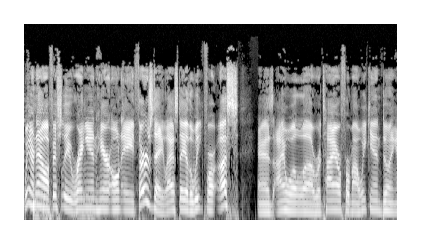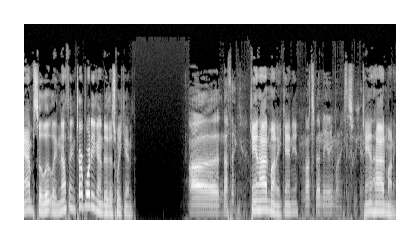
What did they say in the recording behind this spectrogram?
We are now officially ring in here on a Thursday, last day of the week for us, as I will uh, retire for my weekend doing absolutely nothing. Terp, what are you going to do this weekend? Uh, nothing. Can't hide money, can you? I'm not spending any money this weekend. Can't hide money.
